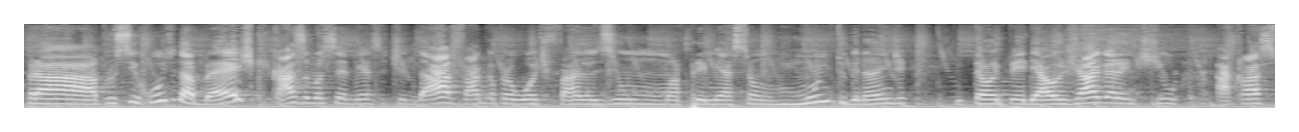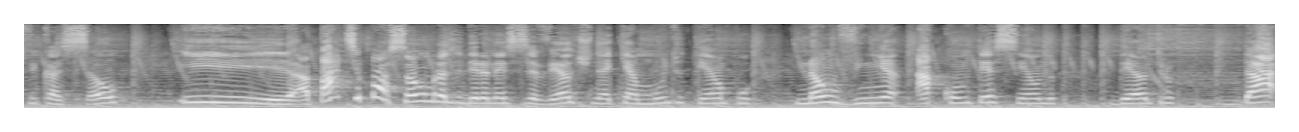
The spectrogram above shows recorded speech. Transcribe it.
para o circuito da Blast, que caso você vença, te dá a vaga para o World Finals e uma premiação muito grande. Então a Imperial já garantiu a classificação e a participação brasileira nesses eventos, né, que há muito tempo não vinha acontecendo dentro da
